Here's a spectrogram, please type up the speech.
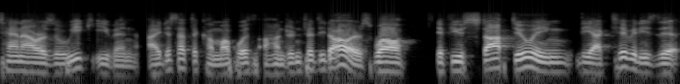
10 hours a week, even, I just have to come up with $150. Well, if you stop doing the activities that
